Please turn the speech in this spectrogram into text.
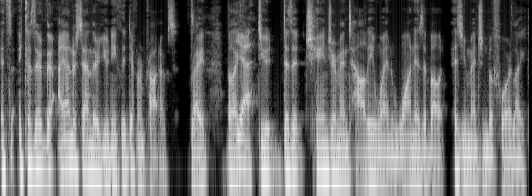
it's because they're, they're I understand they're uniquely different products, right? But like, Yeah. do you, does it change your mentality when one is about, as you mentioned before, like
